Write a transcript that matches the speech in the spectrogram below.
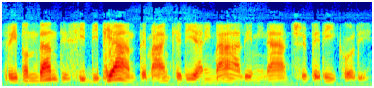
ridondanti sì di piante ma anche di animali, minacce, pericoli.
